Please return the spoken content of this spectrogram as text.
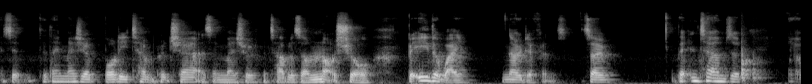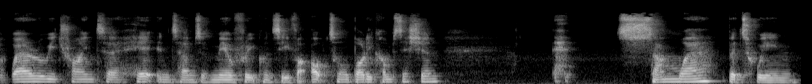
is it? Did they measure body temperature as a measure of metabolism? I'm not sure, but either way, no difference. So, but in terms of you know, where are we trying to hit in terms of meal frequency for optimal body composition? Somewhere between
